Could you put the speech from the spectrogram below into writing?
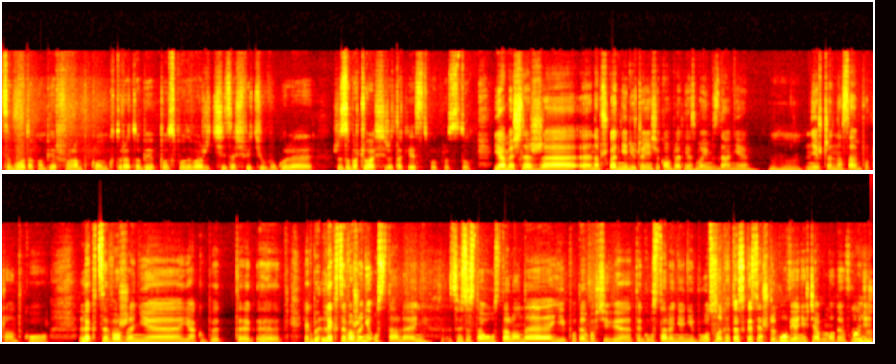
Co było taką pierwszą lampką, która tobie spowodowała, że ci się zaświecił w ogóle, że zobaczyłaś, że tak jest po prostu? Ja myślę, że e, na przykład nie liczenie się kompletnie z moim zdaniem, jeszcze na samym początku, lekceważenie jakby, te, e, jakby lekceważenie ustaleń, coś zostało ustalone i potem właściwie tego ustalenia nie było. To, są, to jest kwestia szczegółów, ja nie chciałabym o tym wchodzić.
